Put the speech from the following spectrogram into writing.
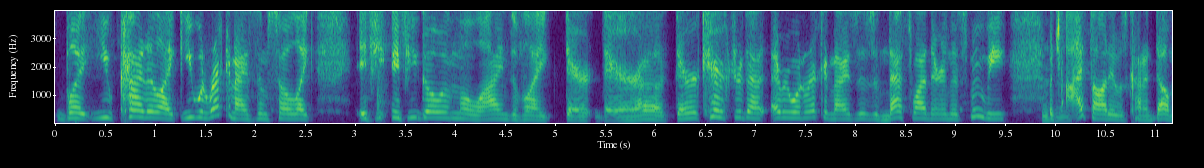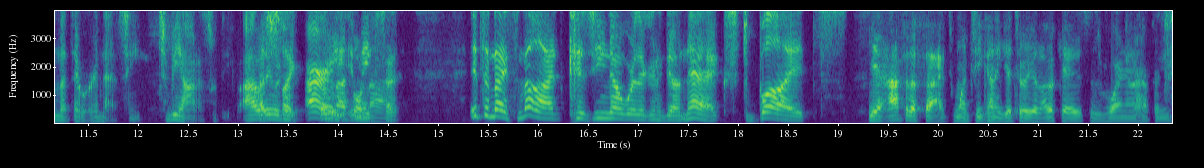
but you kind of like you would recognize them. So like if you if you go in the lines of like they're they're uh, they're a character that everyone recognizes, and that's why they're in this movie. Which Mhm. I thought it was kind of dumb that they were in that scene. To be honest with you, I was just was like, all right, it all was a right, nice it makes sense. It's a nice nod because you know where they're going to go next, but yeah, after the fact, once you kind of get to it, you're like, okay, this is why now happened.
